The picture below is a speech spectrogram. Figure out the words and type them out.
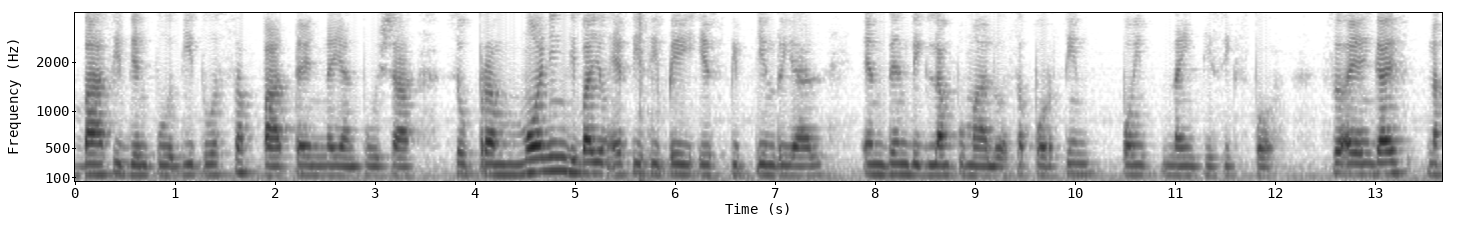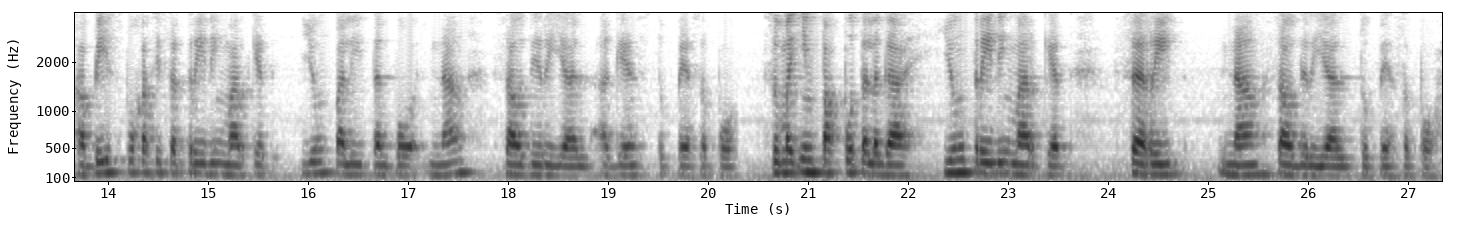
base din po dito sa pattern na yan po siya. So, from morning, di ba yung STC Pay is 15 real and then biglang pumalo sa 14.96 po. So, ayan guys, naka-base po kasi sa trading market yung palitan po ng Saudi Riyal against to peso po. So, may impact po talaga yung trading market sa rate ng Saudi Riyal to peso po.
